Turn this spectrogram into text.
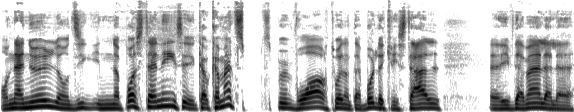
on annule, on dit il n'a pas cette année. Comment tu, tu peux voir, toi, dans ta boule de cristal, euh, évidemment, la, la-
